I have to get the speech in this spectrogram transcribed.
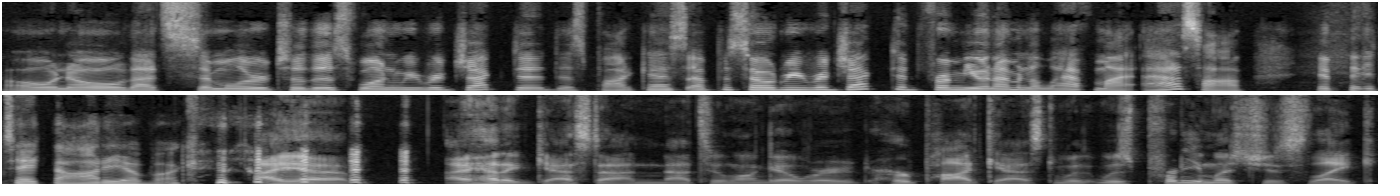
"Oh no, that's similar to this one we rejected, this podcast episode we rejected from you." And I'm going to laugh my ass off if they take the audiobook. I uh, I had a guest on not too long ago where her podcast was was pretty much just like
